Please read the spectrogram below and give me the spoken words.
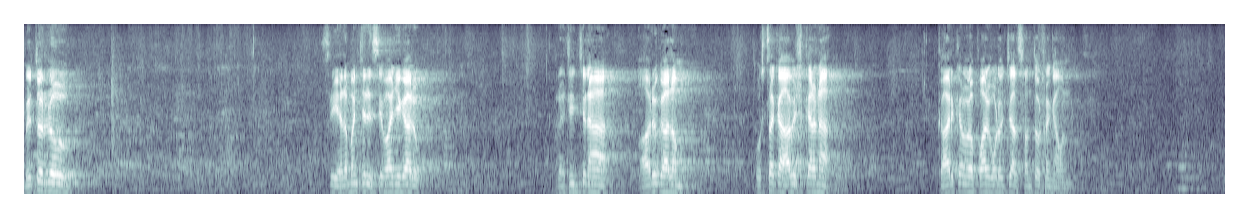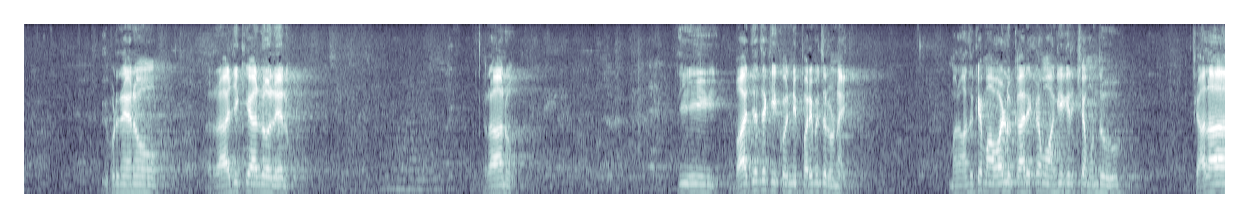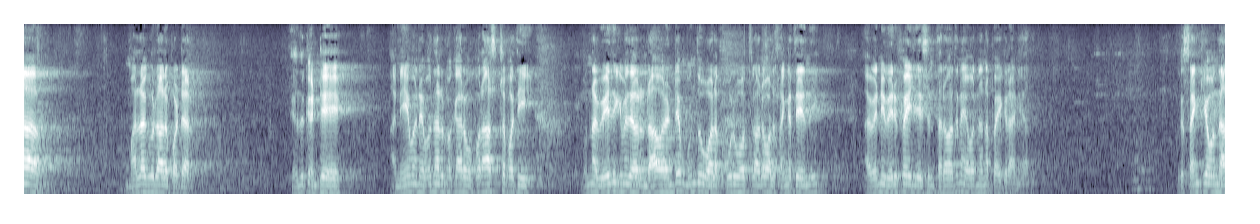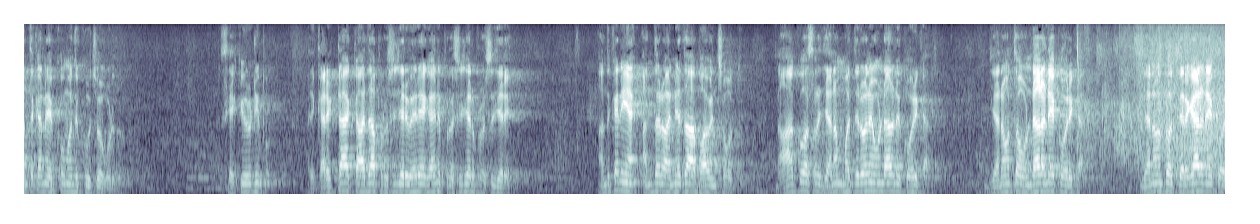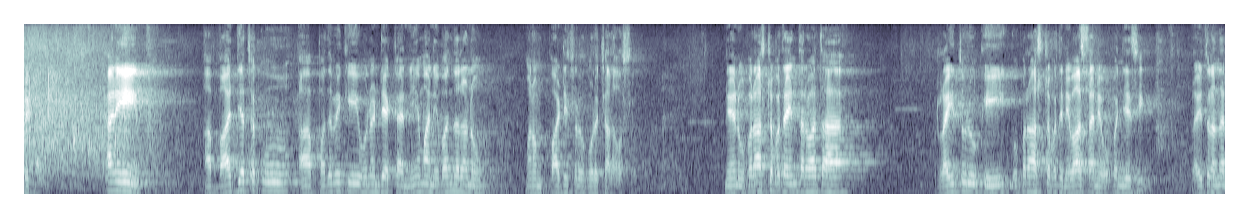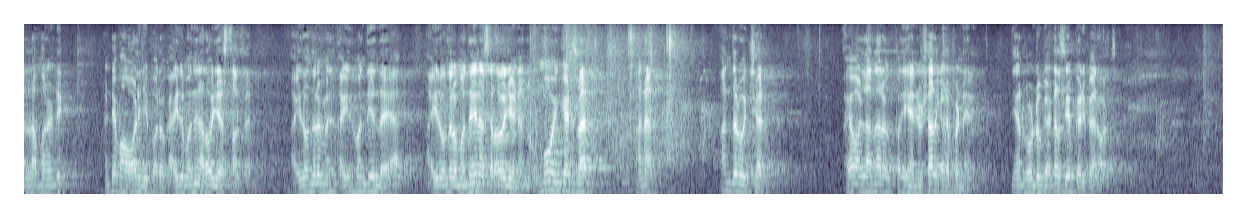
మిత్రులు శ్రీ ఎలమంచిలి శివాజీ గారు రచించిన ఆరుగాలం పుస్తక ఆవిష్కరణ కార్యక్రమంలో పాల్గొనడం చాలా సంతోషంగా ఉంది. ఇప్పుడు నేను రాజకీయాల్లో లేను. రాను. ఈ బాధ్యతకి కొన్ని పరిమితులు ఉన్నాయి. మనం అందుకే మా వాళ్ళు కార్యక్రమం అంగీకరించే ముందు చాలా మల్లగుడాలు పడ్డారు. ఎందుకంటే ఆ నియమ నిబంధనల ప్రకారం ఉపరాష్ట్రపతి ఉన్న వేదిక మీద ఎవరైనా రావాలంటే ముందు వాళ్ళ పూర్వోత్తరాలు వాళ్ళ సంగతి ఏంది అవన్నీ వెరిఫై చేసిన తర్వాతనే ఎవరినైనా పైకి రానియాలి. ఒక సంఖ్య ఉంది అంతకన్నా ఎక్కువ మంది కూర్చోకూడదు. సెక్యూరిటీ అది కరెక్టా కాదా ప్రొసీజర్ వేరే కానీ ప్రొసీజర్ ప్రొసీజరే. అందుకని అందరూ అన్యతా భావించవద్దు. నాకు అసలు జనం మధ్యలోనే ఉండాలనే కోరిక. జనంతో ఉండాలనే కోరిక. జనంతో తిరగాలనే కోరిక. కానీ ఆ బాధ్యతకు ఆ పదవికి ఉన్నటి యొక్క నియమ నిబంధనలను మనం పాటించడం కూడా చాలా అవసరం. నేను ఉపరాష్ట్రపతి అయిన తర్వాత రైతులకి ఉపరాష్ట్రపతి నివాసాన్ని ఓపెన్ చేసి రైతులందరినీ రమ్మనండి. అంటే మా వాళ్ళు చెప్పారు ఒక ఐదు మందిని అలవ చేస్తాం సార్. ఐదు వందల ఐదు మంది ఏందయ్యా? ఐదు వందల మంది అయినా సార్ అలవ చేయండి అన్న అమ్మో ఇంకేంటి సార్? అన్నారు. అందరూ వచ్చారు. వాళ్ళు అన్నారు ఒక పదిహేను నిమిషాలు గడపండి నేను నేను రెండు గంటల సేపు గడిపాను వాళ్ళతో.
